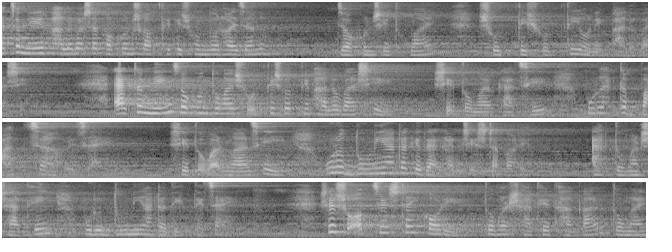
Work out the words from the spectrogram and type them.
একটা মেয়ের ভালোবাসা কখন সব থেকে সুন্দর হয় জানো? যখন সে তোমায় সত্যি সত্যি অনেক ভালোবাসে। একটা মেয়ে যখন তোমায় সত্যি সত্যি ভালোবাসে, সে তোমার কাছে পুরো একটা বাচ্চা হয়ে যায়। সে তোমার মাঝেই পুরো দুনিয়াটাকে দেখার চেষ্টা করে আর তোমার সাথেই পুরো দুনিয়াটা দেখতে চায়। সে সব চেষ্টাই করে তোমার সাথে থাকার, তোমায়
